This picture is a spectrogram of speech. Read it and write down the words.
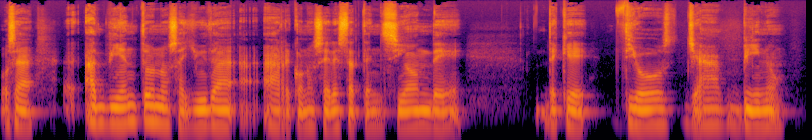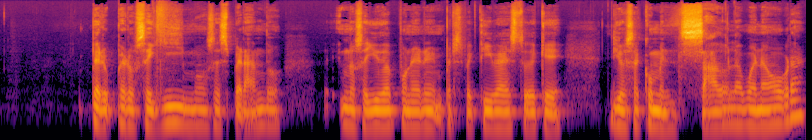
O sea, Adviento nos ayuda a, reconocer esta tensión de, de que Dios ya vino, pero, pero seguimos esperando. Nos ayuda a poner en perspectiva esto de que Dios ha comenzado la buena obra,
